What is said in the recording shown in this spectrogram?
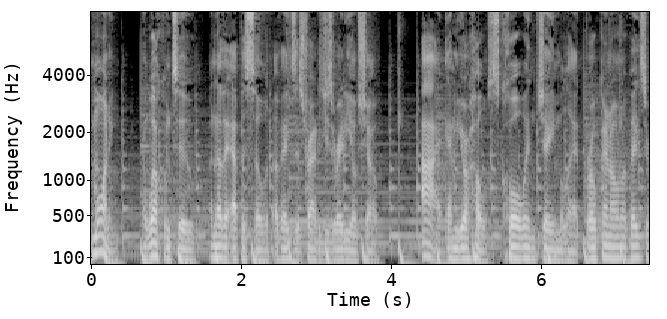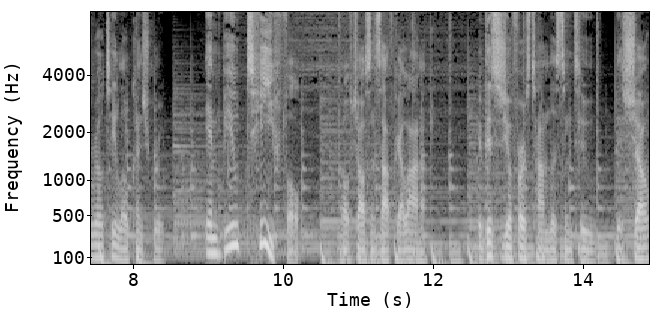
morning, and welcome to another episode of Exit Strategies Radio Show. I am your host, Corwin J. Millett, broker owner of Exit Realty Low Country Group in beautiful North Charleston, South Carolina. If this is your first time listening to this show,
